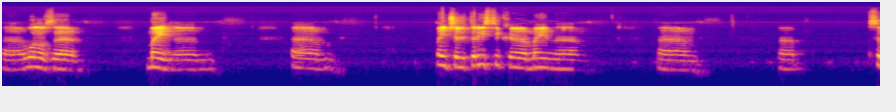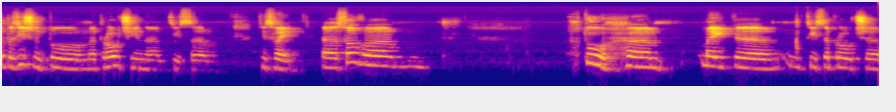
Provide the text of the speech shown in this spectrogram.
uh, one of the main um, um, main characteristic, main um, um, supposition to approach in uh, this um, this way. Uh, so um, to um, make uh, this approach uh,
